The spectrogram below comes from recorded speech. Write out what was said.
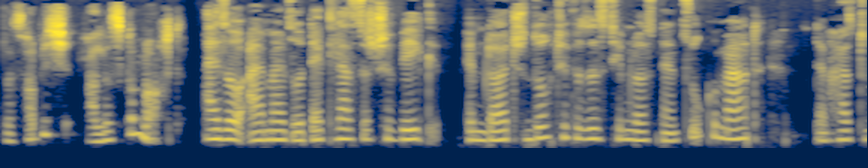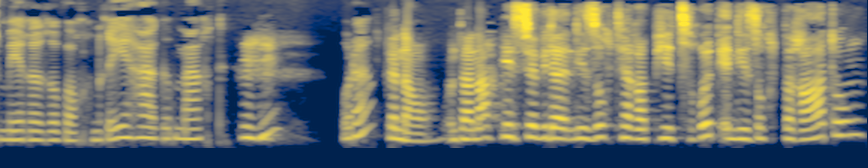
Das habe ich alles gemacht. Also einmal so der klassische Weg im deutschen Suchthilfesystem, du hast einen Entzug gemacht, dann hast du mehrere Wochen Reha gemacht. Mhm oder? Genau. Und danach gehst du ja wieder in die Suchttherapie zurück, in die Suchtberatung,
